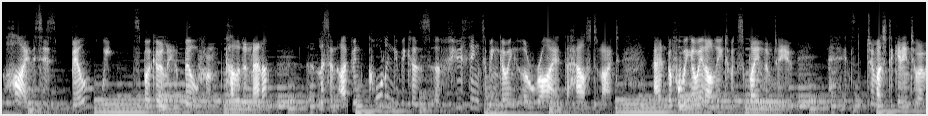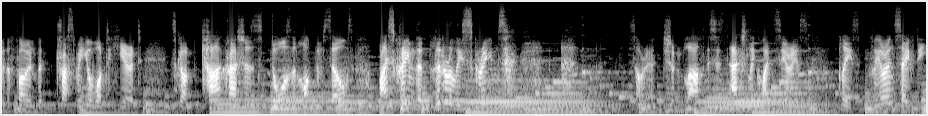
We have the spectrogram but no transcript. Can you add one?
Hi, this is Bill. We spoke earlier. Bill from Culloden Manor. Uh, listen, I've been calling you because a few things have been going awry at the house tonight. And before we go in, I'll need to explain them to you. It's too much to get into over the phone, but trust me, you'll want to hear it. It's got car crashes, doors that lock themselves, ice cream that literally screams. Sorry, I shouldn't laugh. This is actually quite serious. Please, for your own safety,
